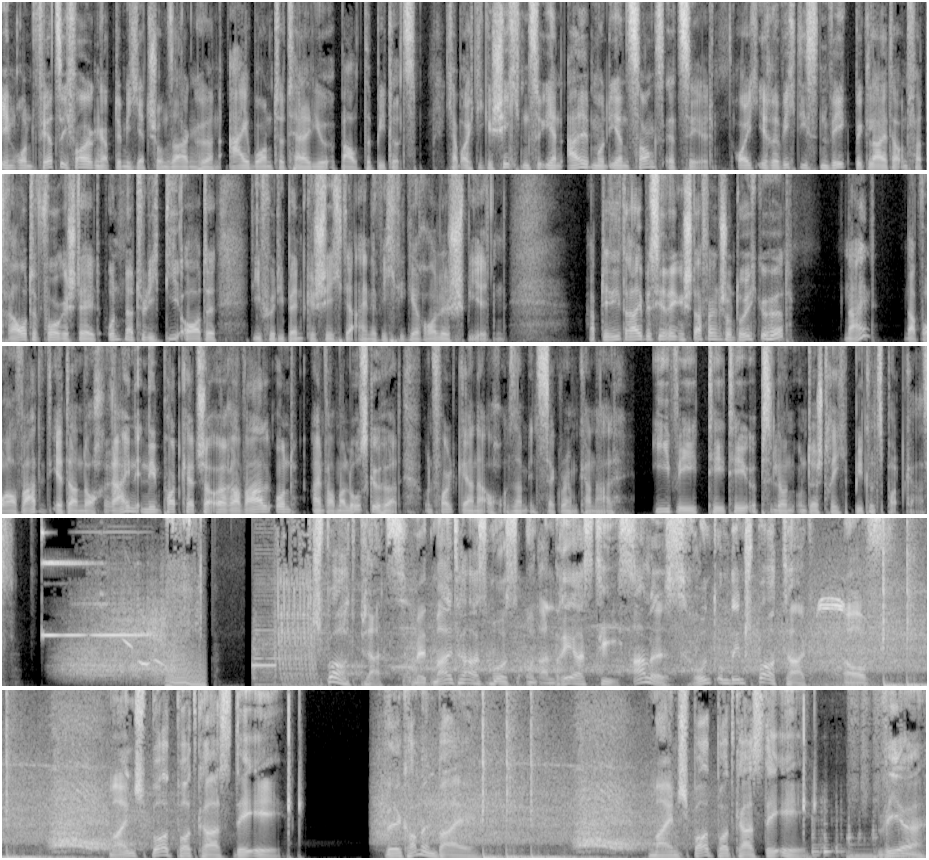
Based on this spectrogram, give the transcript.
In rund 40 Folgen habt ihr mich jetzt schon sagen hören, I want to tell you about the Beatles. Ich habe euch die Geschichten zu ihren Alben und ihren Songs erzählt, euch ihre wichtigsten Wegbegleiter und Vertraute vorgestellt und natürlich die Orte, die für die Bandgeschichte eine wichtige Rolle spielten. Habt ihr die drei bisherigen Staffeln schon durchgehört? Nein? Na, worauf wartet ihr dann noch? Rein in den Podcatcher eurer Wahl und einfach mal losgehört. Und folgt gerne auch unserem Instagram-Kanal iwtty-Beatles Podcast. Sportplatz mit Malta Asmus und Andreas Thies. Alles rund um den Sporttag auf meinsportpodcast.de. Willkommen bei meinsportpodcast.de. Wir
